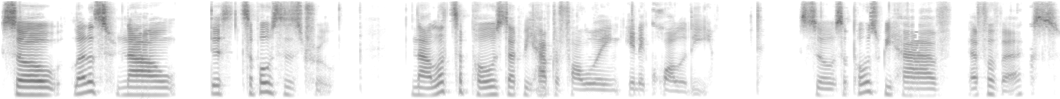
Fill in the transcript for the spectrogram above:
So let us now, this suppose this is true. Now let's suppose that we have the following inequality. So suppose we have f of x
